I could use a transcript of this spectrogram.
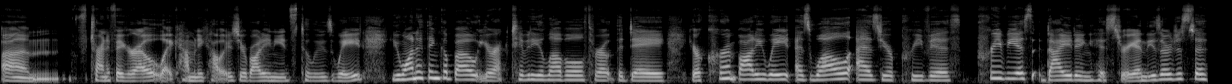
um, trying to figure out like how many calories your body needs to lose weight, you want to think about your activity level throughout the day, your current body weight, as well as your previous previous dieting history. And these are just a,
